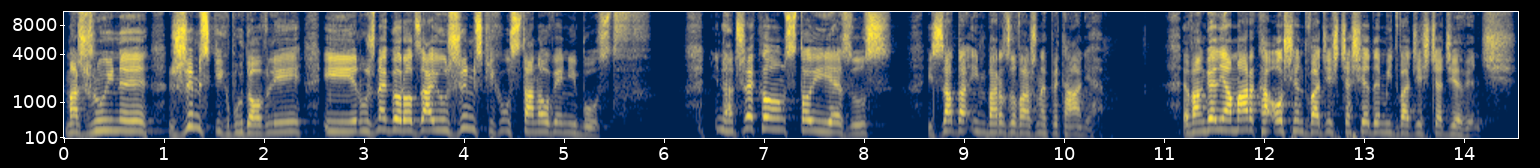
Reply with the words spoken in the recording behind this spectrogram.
masz ruiny rzymskich budowli i różnego rodzaju rzymskich ustanowień i bóstw. I nad rzeką stoi Jezus i zada im bardzo ważne pytanie. Ewangelia Marka 8, 27 i 29.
